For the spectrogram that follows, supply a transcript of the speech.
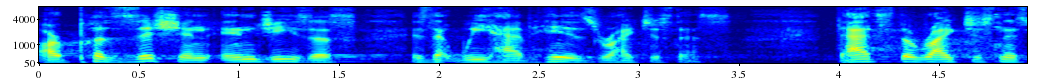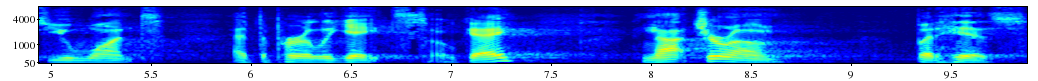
our position in Jesus is that we have his righteousness. That's the righteousness you want at the pearly gates, okay? Not your own, but his.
